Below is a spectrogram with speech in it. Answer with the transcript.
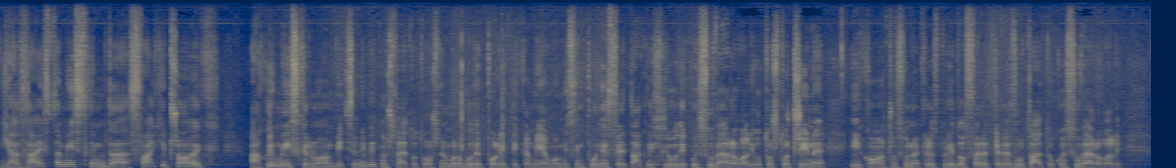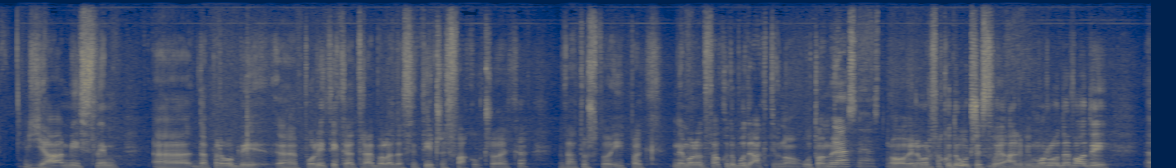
Ja zaista mislim da svaki čovjek ako ima iskrenu ambiciju, nije bitno šta je to, to što ne mora bude politika. Mi imamo, mislim, punje sve takvih ljudi koji su verovali u to što čine i konačno su na kraju uspili da osvare te rezultate u koje su verovali. Ja mislim uh, da prvo bi uh, politika trebala da se tiče svakog čoveka, zato što ipak ne mora svako da bude aktivno u tome. Jasno, jasno. Ovaj, ne mora svako da učestvuje, ali bi moralo da vodi, uh,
